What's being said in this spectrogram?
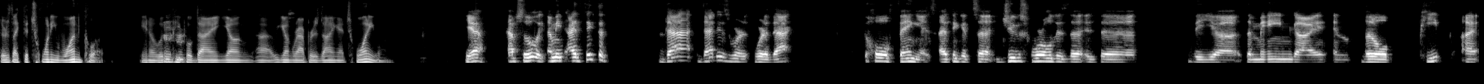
there's like the 21 club you know with Mhm. people dying young uh young rappers dying at 21 Yeah, absolutely. I mean, I think that that that is where where that whole thing is. I think it's uh, Juice WRLD is the is the the uh the main guy and Little Peep. I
